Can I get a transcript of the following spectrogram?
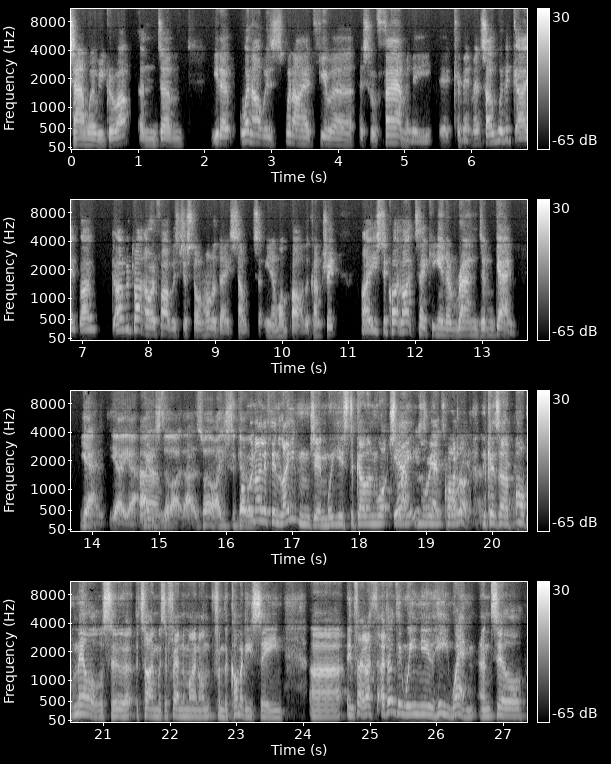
town where we grew up, and. Um, you know, when I was when I had fewer uh, sort of family uh, commitments, I would I, I I would like, or if I was just on holiday, some you know, one part of the country, I used to quite like taking in a random game. Yeah, yeah, yeah. I used to Um, like that as well. I used to go. Well, when I lived in Leyton, Jim, we used to go and watch Yeah, Leyton used Orient quite a lot Orient, because uh, yeah. Bob Mills, who at the time was a friend of mine on from the comedy scene, uh, in fact, I, th- I don't think we knew he went until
